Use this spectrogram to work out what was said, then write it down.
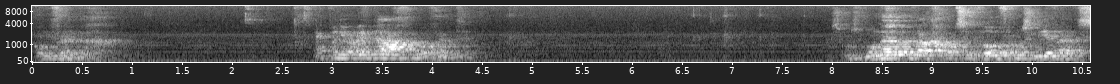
kom verlig. Ek wil jou uitdaag vanoggend. As ons wonder oor wat God se wil vir ons lewe is.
